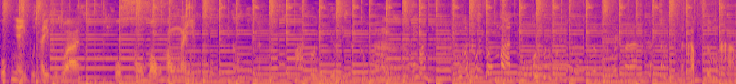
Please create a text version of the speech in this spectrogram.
กบใหญ่ผู้ไทยพูดว่ากบเฮาเบาเฮาไงพี่น้องปลาตัวนี้เยอะเลยครับอ่ามาดูสมบัติหนูนะครับต้นมะขาม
